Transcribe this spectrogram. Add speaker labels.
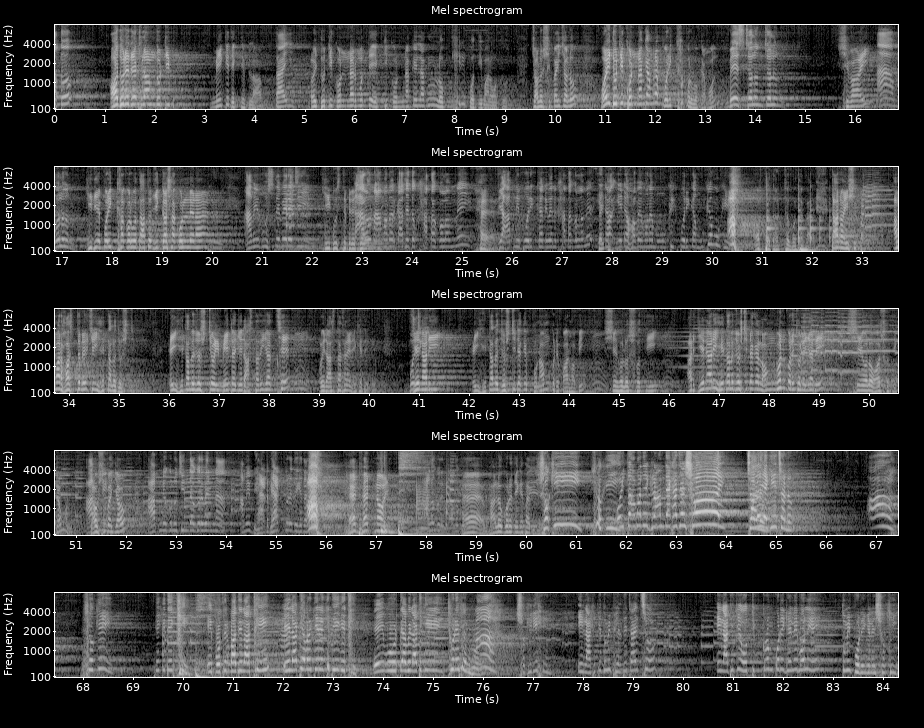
Speaker 1: না তো
Speaker 2: অদূরে দেখলাম দুটি মেয়েকে দেখতে পেলাম।
Speaker 1: তাই?
Speaker 2: ওই দুটি কন্যার মধ্যে একটি কন্যাকে লাগল লক্ষ্মীর প্রতিমার মতো। চলো সিপাই চলো। ওই দুটি কন্যাকে আমরা পরীক্ষা করব কেমন?
Speaker 1: বেশ চলুন চলুন।
Speaker 2: সিপাই
Speaker 1: বলুন।
Speaker 2: কি দিয়ে পরীক্ষা করব তা তো জিজ্ঞাসা করলে না।
Speaker 1: আমি বুঝতে পেরেছি।
Speaker 2: কি বুঝতে পেরেছি?
Speaker 1: কারণ আমাদের কাছে তো খাতা কলম নেই।
Speaker 2: হ্যাঁ।
Speaker 1: যে আপনি পরীক্ষা নেবেন খাতা কলমের এটা এটা হবে মনে মৌখিক পরীক্ষা মুখে মুখে।
Speaker 2: আহ! অপদার্থ কোথাকার। তা নয় আমার হস্ত রয়েছে এই হেতালো জষ্টি এই হেতালো জষ্টি ওই মেয়েটা যে রাস্তা দিয়ে যাচ্ছে ওই রাস্তাখানে রেখে দেবে। যে নারী এই হেতালো জষ্টিটাকে প্রণাম করে পার হবে সে হলো সতী। আর যে নারী হেতালো জষ্টিটাকে লঙ্ঘন করে চলে যাবে সে হলো অসতী। কেমন? যাও
Speaker 1: আপনি-
Speaker 2: সিপাই যাও।
Speaker 1: আপনি কোনো চিন্তা করবেন না। আমি ভ্যাট ভ্যাট করে দেখে থাকি
Speaker 2: ভ্যাট ভ্যাট নয়। হ্যাঁ ভালো করে দেখে থাকবে।
Speaker 3: সখী
Speaker 4: সখী।
Speaker 3: ওই তো আমাদের গ্রাম দেখা যায় সই। চলো। এগিয়ে চলো।
Speaker 4: আহ সখী এ কি দেখছি? এই পথের মাঝে লাঠি এই লাঠি আমরা কে রেখে দিয়ে গেছি? এই মুহূর্তে আমি লাঠিকে ছুঁড়ে ফেলব।
Speaker 3: আহ, সখী রে এই লাঠিকে তুমি ফেলতে চাইছো? এই লাঠিকে অতিক্রম করে গেলে বলে তুমি পড়ে গেলে সখী।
